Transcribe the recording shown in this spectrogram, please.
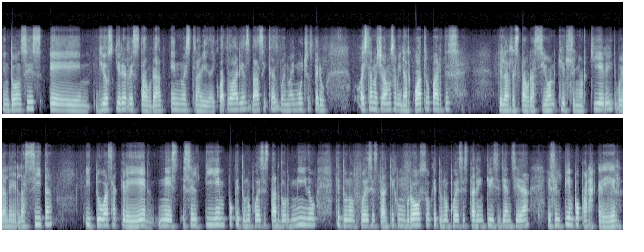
Entonces, eh, Dios quiere restaurar en nuestra vida. Hay cuatro áreas básicas, bueno, hay muchas, pero esta noche vamos a mirar cuatro partes de la restauración que el Señor quiere y voy a leer la cita y tú vas a creer. Es el tiempo que tú no puedes estar dormido, que tú no puedes estar quejumbroso, que tú no puedes estar en crisis de ansiedad. Es el tiempo para creer,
